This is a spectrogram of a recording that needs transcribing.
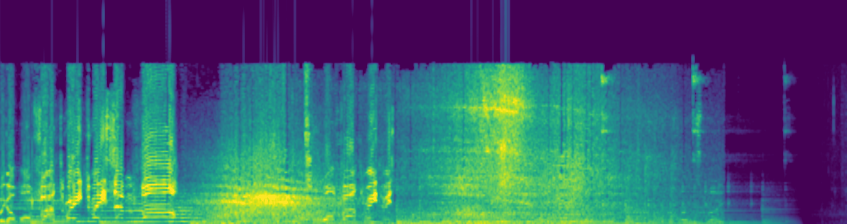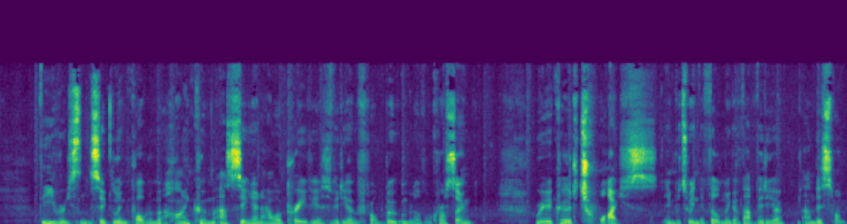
we got one five three three seven four. One five three three. The recent signalling problem at Hykeham, as seen in our previous video from Boultham Level Crossing, reoccurred twice in between the filming of that video and this one,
